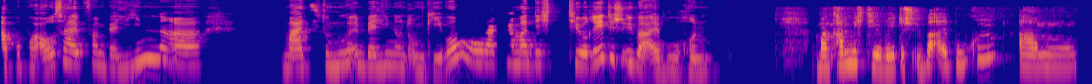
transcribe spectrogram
Apropos außerhalb von Berlin, äh, malst du nur in Berlin und Umgebung oder kann man dich theoretisch überall buchen? Man kann mich theoretisch überall buchen. Ähm,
